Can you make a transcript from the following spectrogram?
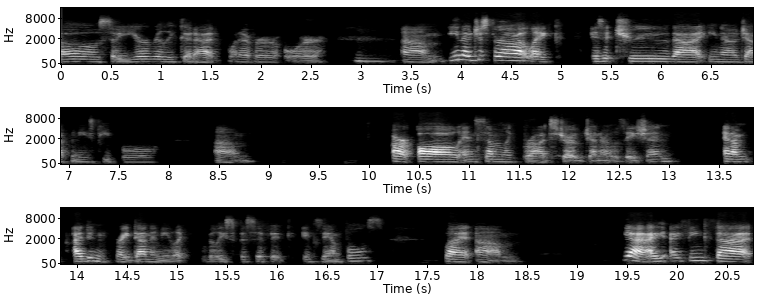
oh so you're really good at whatever or mm. um, you know just throw out like is it true that you know japanese people um, are all in some like broad stroke generalization and I'm I didn't write down any like really specific examples, but um, yeah, I, I think that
